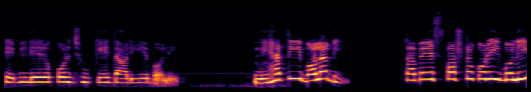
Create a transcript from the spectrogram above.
টেবিলের ওপর ঝুঁকে দাঁড়িয়ে বলে, নেহাতি বলাবি, তবে স্পষ্ট করেই বলি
